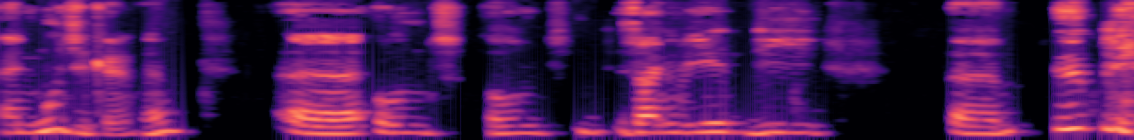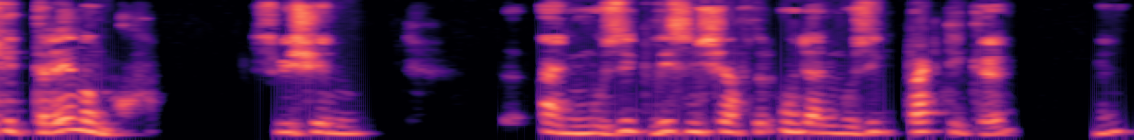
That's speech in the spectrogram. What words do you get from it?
ein Musiker. Ne? Äh, und, und sagen wir, die äh, übliche Trennung zwischen einem Musikwissenschaftler und einem Musikpraktiker, ne?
